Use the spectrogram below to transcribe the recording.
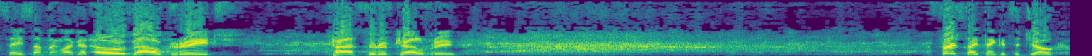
say something like that, Oh thou great pastor of Calvary, First, I think it's a joke.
